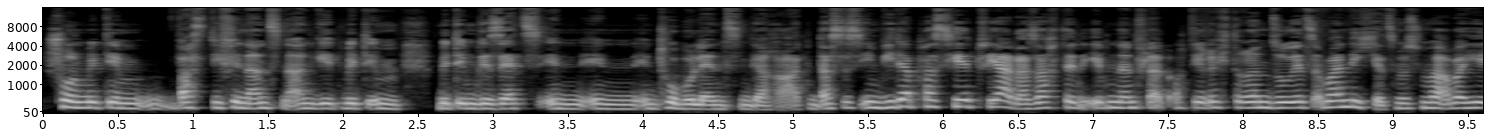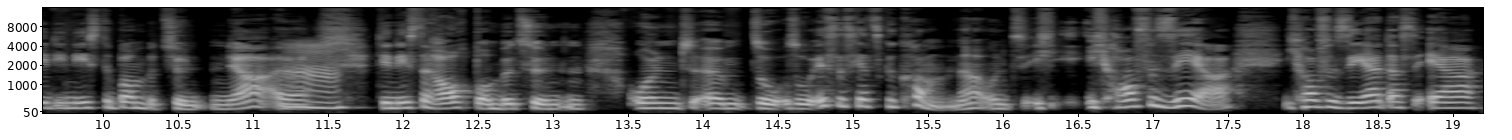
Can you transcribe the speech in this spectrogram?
schon mit dem, was die Finanzen angeht, mit dem, mit dem Gesetz in, in, in Turbulenzen geraten. Dass es ihm wieder passiert, ja, da sagt dann eben dann vielleicht auch die Richterin so jetzt aber nicht. Jetzt müssen wir aber hier die nächste Bombe zünden, ja, mhm. äh, die nächste Rauchbombe zünden. Und ähm, so, so ist es jetzt gekommen gekommen. Ne? Und ich, ich hoffe sehr, ich hoffe sehr, dass er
